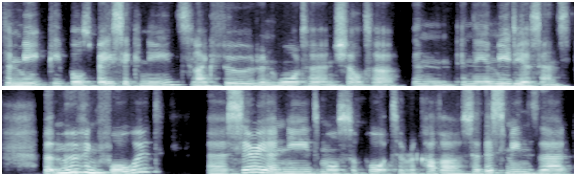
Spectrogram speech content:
to meet people's basic needs like food and water and shelter in, in the immediate sense. But moving forward, uh, Syria needs more support to recover. So, this means that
